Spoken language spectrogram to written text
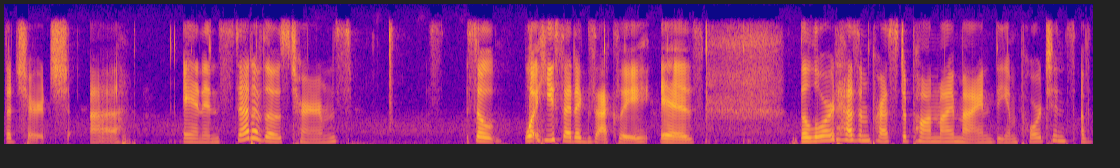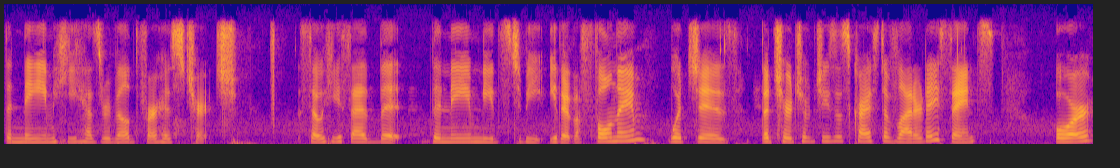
the church. Uh, and instead of those terms, so what he said exactly is the Lord has impressed upon my mind the importance of the name he has revealed for his church. So he said that the name needs to be either the full name, which is the Church of Jesus Christ of Latter day Saints, or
